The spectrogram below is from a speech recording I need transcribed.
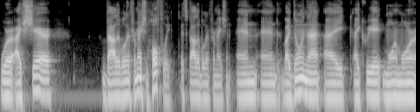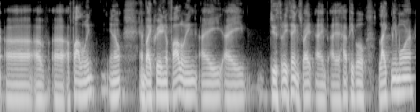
where I share valuable information. Hopefully, it's valuable information, and and by doing that, I I create more and more uh, of uh, a following, you know, and by creating a following, I I do three things, right? I, I have people like me more.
